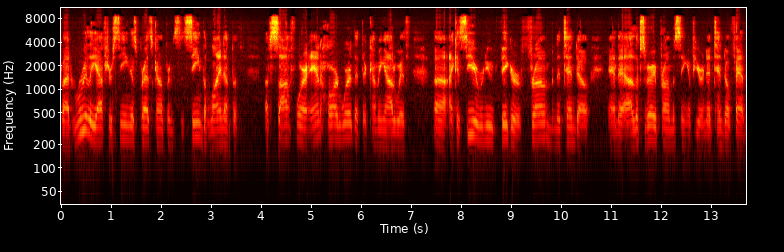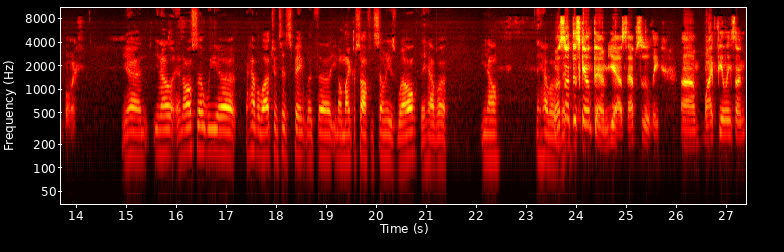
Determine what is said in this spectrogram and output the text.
But really, after seeing this press conference and seeing the lineup of of software and hardware that they're coming out with, uh, I can see a renewed vigor from Nintendo, and uh, it looks very promising if you're a Nintendo fanboy. Yeah, and you know, and also we uh, have a lot to anticipate with uh, you know Microsoft and Sony as well. They have a, you know, they have a. Well, let's not discount them. Yes, absolutely. Um, my feelings on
